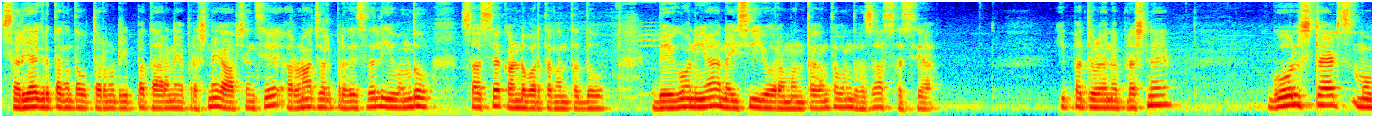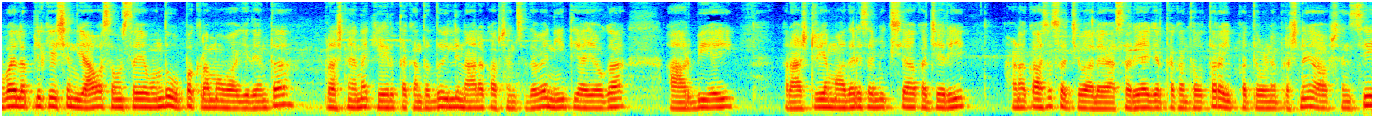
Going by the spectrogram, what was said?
ಸರಿಯಾಗಿರ್ತಕ್ಕಂಥ ಉತ್ತರ ನೋಡಿರಿ ಇಪ್ಪತ್ತಾರನೇ ಪ್ರಶ್ನೆಗೆ ಆಪ್ಷನ್ ಸಿ ಅರುಣಾಚಲ್ ಪ್ರದೇಶದಲ್ಲಿ ಈ ಒಂದು ಸಸ್ಯ ಕಂಡು ಬರ್ತಕ್ಕಂಥದ್ದು. ಬೇಗೋನಿಯಾ ನೈಸಿಯೋರಮ್ ಅಂತಕ್ಕಂಥ ಒಂದು ಹೊಸ ಸಸ್ಯ. ಇಪ್ಪತ್ತೇಳನೇ ಪ್ರಶ್ನೆ ಗೋಲ್ ಸ್ಟ್ಯಾಟ್ಸ್ ಮೊಬೈಲ್ ಅಪ್ಲಿಕೇಶನ್ ಯಾವ ಸಂಸ್ಥೆಯ ಒಂದು ಉಪಕ್ರಮವಾಗಿದೆ ಅಂತ ಪ್ರಶ್ನೆಯನ್ನು ಕೇಳಿರ್ತಕ್ಕಂಥದ್ದು ಇಲ್ಲಿ ನಾಲ್ಕು ಆಪ್ಷನ್ಸ್ ಇದ್ದಾವೆ ನೀತಿ ಆಯೋಗ ಆರ್ ಬಿ ಐ ರಾಷ್ಟ್ರೀಯ ಮಾದರಿ ಸಮೀಕ್ಷಾ ಕಚೇರಿ ಹಣಕಾಸು ಸಚಿವಾಲಯ. ಸರಿಯಾಗಿರ್ತಕ್ಕಂಥ ಉತ್ತರ ಇಪ್ಪತ್ತೇಳನೇ ಪ್ರಶ್ನೆ ಆಪ್ಷನ್ ಸಿ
